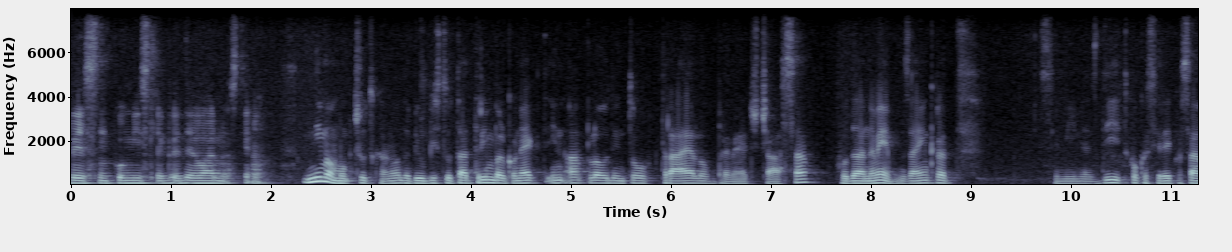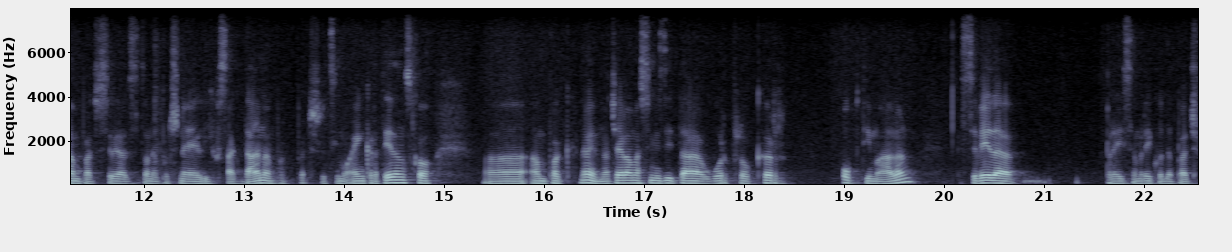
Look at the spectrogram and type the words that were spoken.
resen pomislek glede varnosti. No. Nimam občutka, no, da bi v bistvu ta Trimble Connect in upload in to trajalo preveč časa. Da, vem, zaenkrat se mi ne zdi, tako kot si rekel, sam pač seveda se to ne počne vsak dan, ampak pač recimo enkrat tedensko. Uh, ampak vem, načeloma se mi zdi ta workflow kar optimalen. Seveda prej sem rekel, da pač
